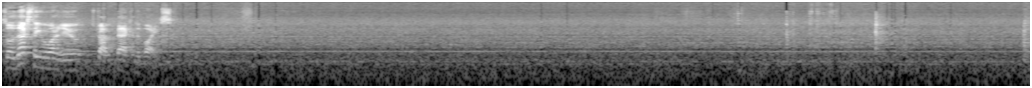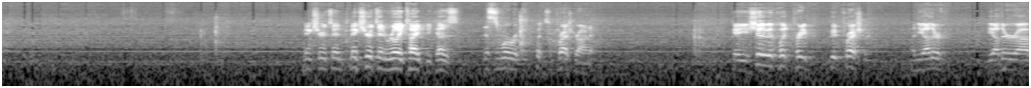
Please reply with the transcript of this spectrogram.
So the next thing we want to do is drop it back in the vise. Sure it's in. Make sure it's in really tight because this is where we're putting some pressure on it. Okay, you should have been putting pretty good pressure on the other, the other uh,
